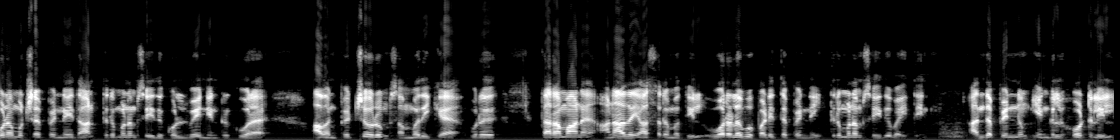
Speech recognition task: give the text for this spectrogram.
ஊனமுற்ற பெண்ணை தான் திருமணம் செய்து கொள்வேன் என்று கூற அவன் பெற்றோரும் சம்மதிக்க ஒரு தரமான அனாதை ஆசிரமத்தில் ஓரளவு படித்த பெண்ணை திருமணம் செய்து வைத்தேன். அந்த பெண்ணும் எங்கள் ஹோட்டலில்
